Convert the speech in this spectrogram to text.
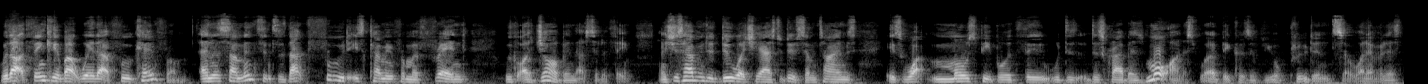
without thinking about where that food came from. And in some instances, that food is coming from a friend who's got a job and that sort of thing. And she's having to do what she has to do. Sometimes it's what most people would, describe as more honest work because of your prudence or whatever it is.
